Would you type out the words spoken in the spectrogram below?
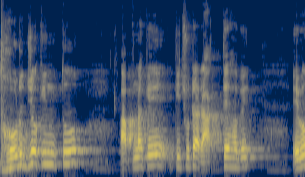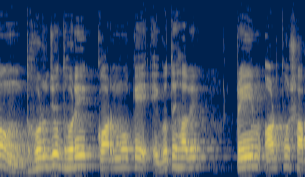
ধৈর্য কিন্তু আপনাকে কিছুটা রাখতে হবে এবং ধৈর্য ধরে কর্মকে এগোতে হবে। প্রেম, অর্থ সব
